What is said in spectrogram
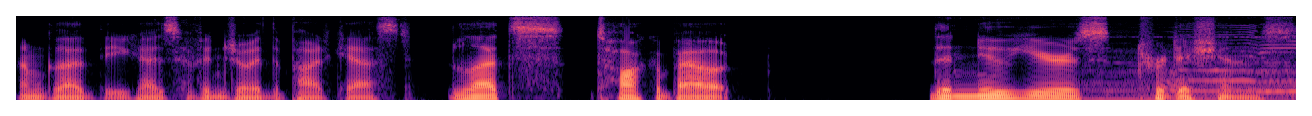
I'm glad that you guys have enjoyed the podcast. Let's talk about the New Year's traditions.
